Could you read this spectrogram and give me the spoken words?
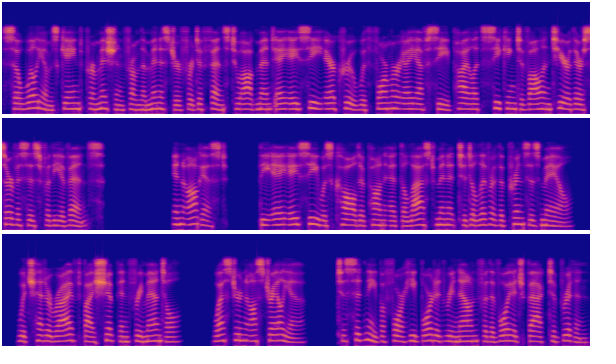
so Williams gained permission from the Minister for Defense to augment AAC aircrew with former AFC pilots seeking to volunteer their services for the events. In August, the AAC was called upon at the last minute to deliver the Prince's mail, which had arrived by ship in Fremantle, Western Australia, to Sydney before he boarded Renown for the voyage back to Britain.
